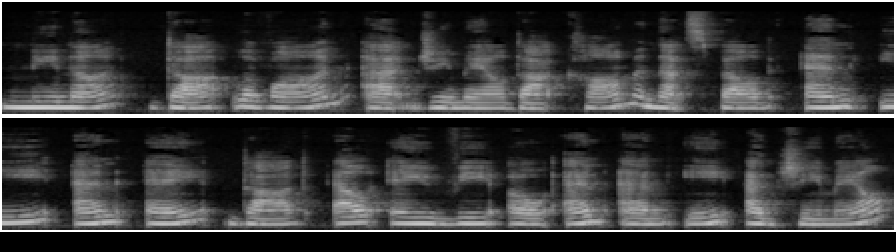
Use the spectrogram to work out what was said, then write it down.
nena.lavonne at gmail.com, and that's spelled N E N A dot L A V O N N E at gmail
